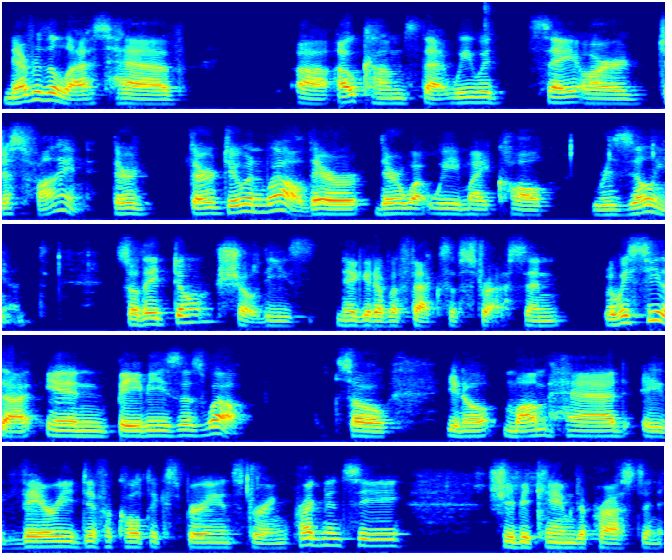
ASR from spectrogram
nevertheless have uh, outcomes that we would say are just fine. They're they're doing well. They're they're what we might call resilient. So they don't show these negative effects of stress. And we see that in babies as well. So, you know, mom had a very difficult experience during pregnancy. She became depressed and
